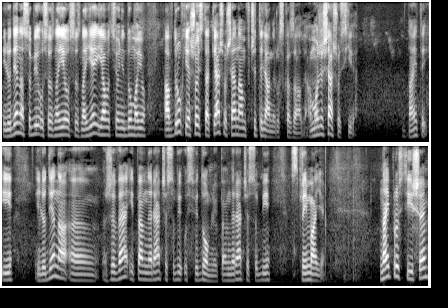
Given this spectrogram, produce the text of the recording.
І людина собі осознає, осознає. І я от сьогодні думаю, а вдруг є щось таке, що ще нам вчителя не розказали, а може ще щось є. Знаєте, і, і людина е, живе і певні речі собі усвідомлює, певні речі собі сприймає. Найпростіше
